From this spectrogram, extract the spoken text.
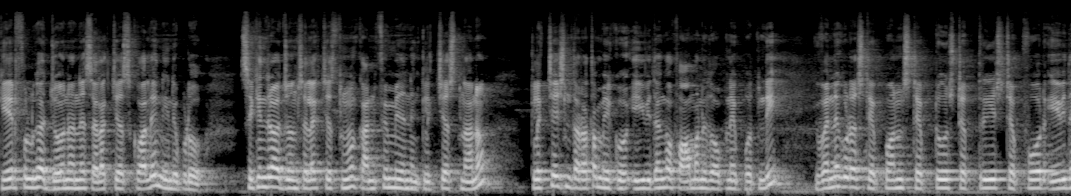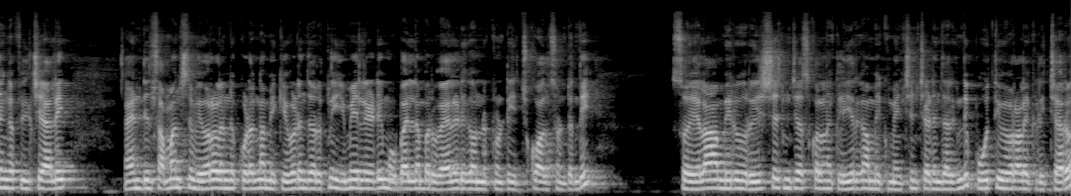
కేర్ఫుల్గా జోన్ అనేది సెలెక్ట్ చేసుకోవాలి. నేను ఇప్పుడు సికింద్రాబాద్ జోన్ సెలెక్ట్ చేస్తున్నాను. కన్ఫర్మ్ నేను క్లిక్ చేస్తున్నాను. క్లిక్ చేసిన తర్వాత మీకు ఈ విధంగా ఫామ్ అనేది ఓపెన్ అయిపోతుంది. ఇవన్నీ కూడా step one step two step three step four ఏ విధంగా ఫిల్ చేయాలి. అండ్ దీనికి సంబంధించిన వివరాలన్నీ కూడా మీకు ఇవ్వడం జరుగుతుంది. ఈమెయిల్ ఐడి మొబైల్ నెంబర్ వ్యాలిడ్గా ఉన్నటువంటి ఇచ్చుకోవాల్సి ఉంటుంది. సో ఎలా మీరు రిజిస్ట్రేషన్ చేసుకోవాలని క్లియర్గా మీకు మెన్షన్ చేయడం జరిగింది. పూర్తి వివరాలు ఇక్కడ ఇచ్చారు.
